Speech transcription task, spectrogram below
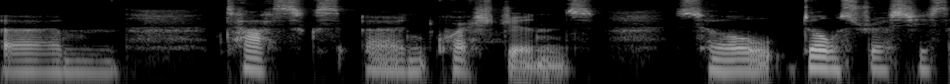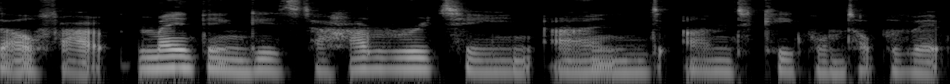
um, tasks and questions. So don't stress yourself out. The main thing is to have a routine and and keep on top of it.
